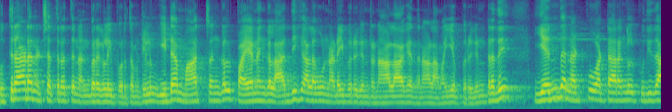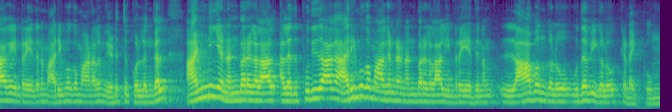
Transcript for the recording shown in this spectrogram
உத்திராட நட்சத்திரத்து நண்பர்களை பொறுத்தமட்டிலும் இட மாற்றங்கள் பயணங்கள் அதிக அளவு நடைபெறுகின்ற நாளாக இந்த நாள் அமையப்பெறுகின்றது. எந்த நட்பு வட்டாரங்கள் புதிதாக இன்றைய தினம் அறிமுகமானாலும் எடுத்துக்கொள்ளுங்கள் அந்நிய நண்பர்களால் அல்லது புதிதாக அறிமுகமாகின்ற நண்பர்களால் இன்றைய தினம் லாபங்களோ உதவிகளோ கிடைக்கும்.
